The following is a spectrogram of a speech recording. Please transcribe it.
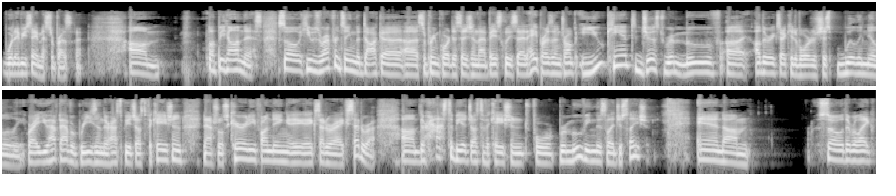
whatever you say mr president. Um but beyond this, so he was referencing the DACA uh, Supreme Court decision that basically said, "Hey, President Trump, you can't just remove uh, other executive orders just willy nilly, right? You have to have a reason. There has to be a justification, national security funding, et cetera, et cetera. Um, there has to be a justification for removing this legislation." And um, so they were like,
